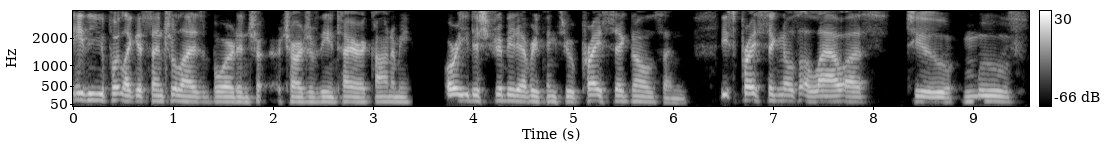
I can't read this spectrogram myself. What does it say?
either you put like a centralized board in charge of the entire economy or you distribute everything through price signals and these price signals allow us to move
